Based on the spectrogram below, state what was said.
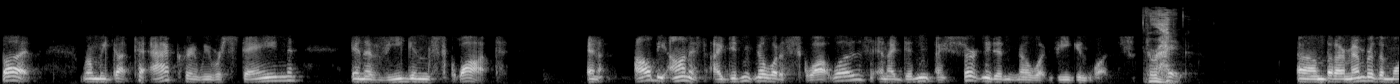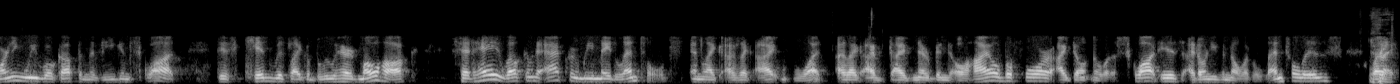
but when we got to Akron, we were staying in a vegan squat. And I'll be honest, I didn't know what a squat was, and I didn't, I certainly didn't know what vegan was. Right. Um, but I remember the morning we woke up in the vegan squat, this kid with like a blue haired mohawk said, "Hey, welcome to Akron. We made lentils." And like I was like, "I what? I like I've I've never been to Ohio before. I don't know what a squat is. I don't even know what a lentil is." Like right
